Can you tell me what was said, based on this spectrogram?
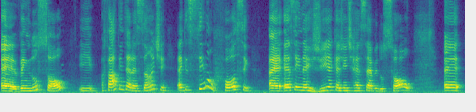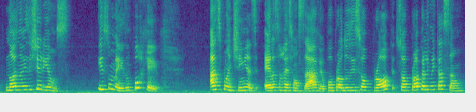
é, vem do Sol, e fato interessante é que se não fosse é, essa energia que a gente recebe do sol, é, nós não existiríamos. Isso mesmo. Por quê? As plantinhas, elas são responsáveis por produzir sua própria, sua própria alimentação.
